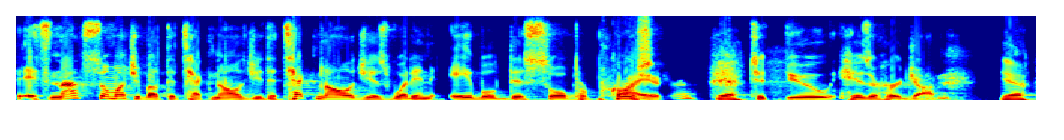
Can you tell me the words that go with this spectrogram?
it's not so much about the technology. The technology is what enabled this sole proprietor yeah. to do his or her job. Yeah,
